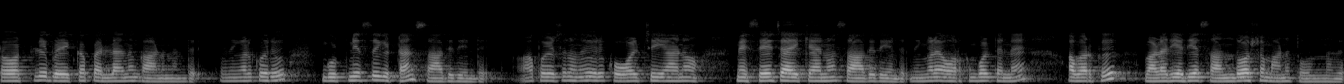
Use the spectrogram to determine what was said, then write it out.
ടോട്ടലി ബ്രേക്കപ്പ് അല്ല എന്നും കാണുന്നുണ്ട്. നിങ്ങൾക്കൊരു ഗുഡ് ന്യൂസ് കിട്ടാൻ സാധ്യതയുണ്ട്. ആ പേഴ്സൺ ഒന്ന് ഒരു കോൾ ചെയ്യാനോ മെസ്സേജ് അയക്കാനോ സാധ്യതയുണ്ട്. നിങ്ങളെ ഓർക്കുമ്പോൾ തന്നെ അവർക്ക് വളരെയധികം സന്തോഷമാണ് തോന്നുന്നത്.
